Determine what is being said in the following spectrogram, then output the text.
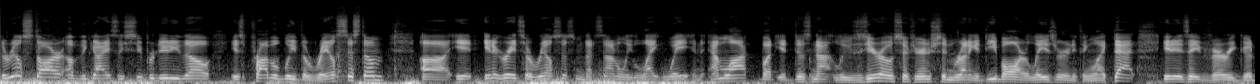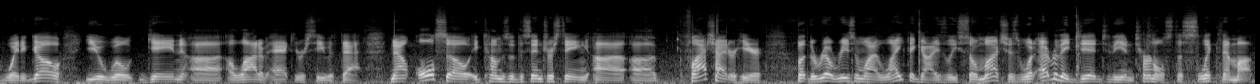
The real star of the Geissele Super Duty though is probably the rail system. Uh, it integrates a rail system that's not only lightweight and M-LOK, but it does not lose zero. So if you're interested in running a DBAL or laser or anything like that, it is a very good way to go. You will gain uh, a lot of accuracy with that. Now also it comes with this interesting uh, uh flash hider here, but the real reason why I like the Geissele so much is whatever they did to the internals to slick them up.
